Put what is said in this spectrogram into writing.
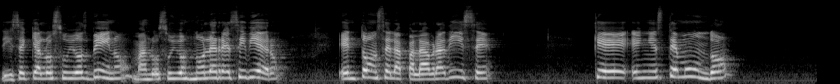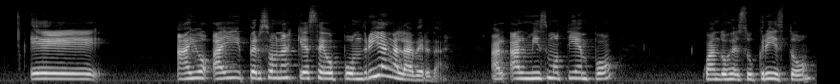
Dice que a los suyos vino, mas los suyos no le recibieron. Entonces la palabra dice que en este mundo eh, hay, personas que se opondrían a la verdad. Al, mismo tiempo, cuando Jesucristo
